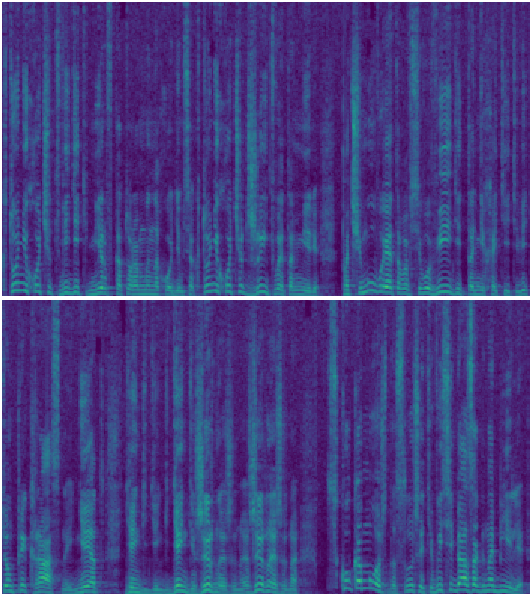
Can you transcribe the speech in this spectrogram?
Кто не хочет видеть мир, в котором мы находимся? Кто не хочет жить в этом мире? Почему вы этого всего видеть-то не хотите? Ведь он прекрасный. Нет, деньги, деньги, деньги, жирная жена, жирная жена. Сколько можно? Слушайте, вы себя загнобили.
